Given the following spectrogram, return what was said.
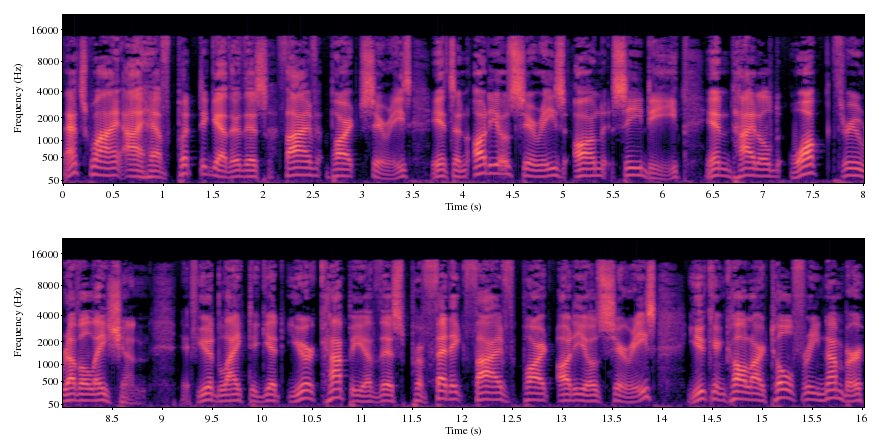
That's why I have put together this five part series. It's an audio series on CD entitled Walk Through Revelation. If you'd like to get your copy of this prophetic five part audio series, you can call our toll free number.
